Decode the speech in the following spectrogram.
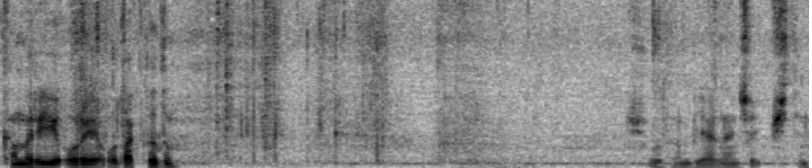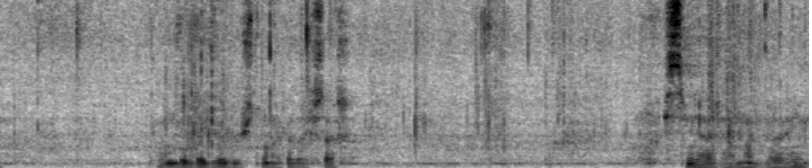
Kamerayı oraya odakladım. Şuradan bir yerden çekmiştim. Tam burada görmüştüm arkadaşlar. Bismillahirrahmanirrahim.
